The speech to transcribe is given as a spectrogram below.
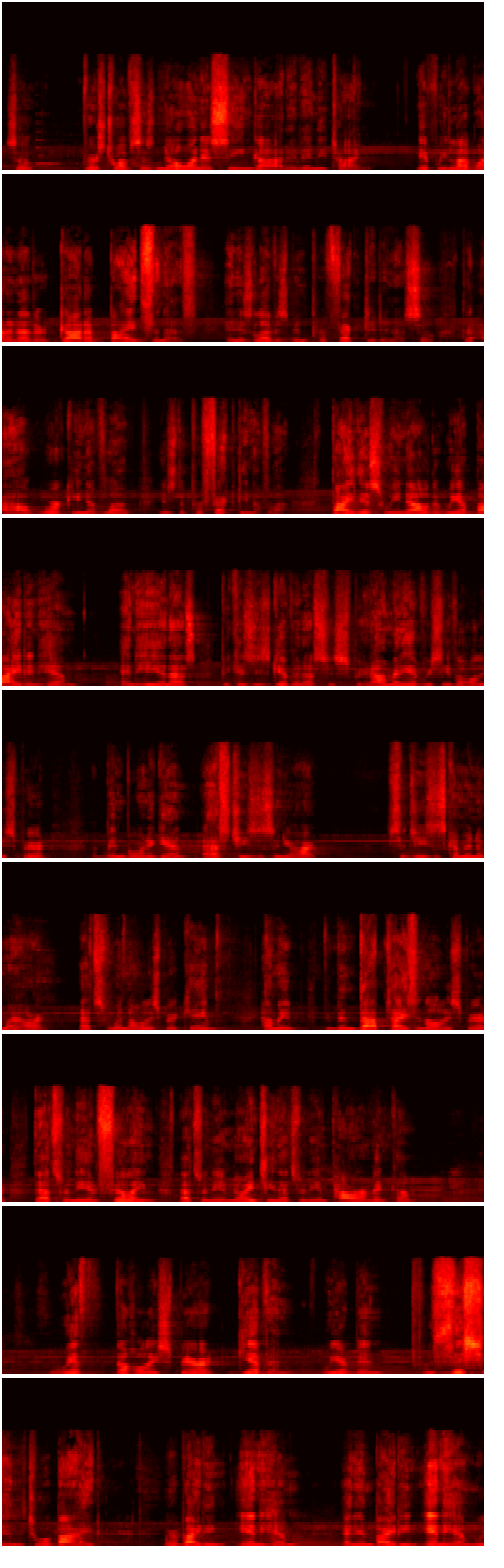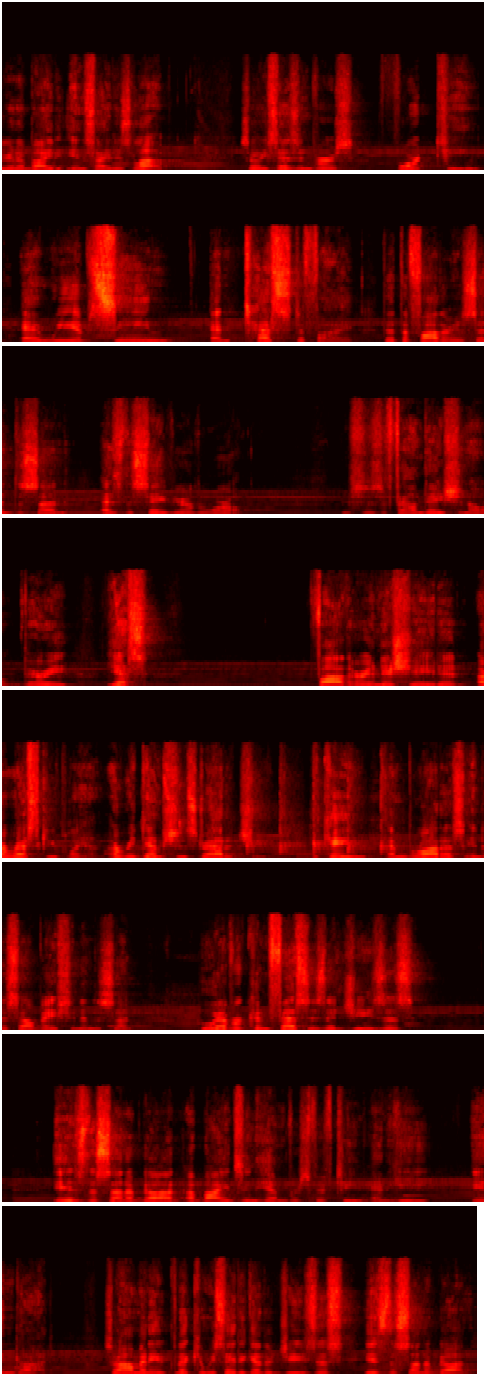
So verse 12 says, No one has seen God at any time. If we love one another, God abides in us and his love has been perfected in us. So the outworking of love is the perfecting of love. By this we know that we abide in him and he in us because he's given us his spirit. How many have received the Holy Spirit, been born again, Ask Jesus in your heart? You said, Jesus, come into my heart. That's when the Holy Spirit came. How many have been baptized in the Holy Spirit? That's when the infilling, that's when the anointing, that's when the empowerment come. With the Holy Spirit given, we have been positioned to abide. We're abiding in Him, and in abiding in Him, we're going to abide inside His love. So he says in verse 14, and we have seen and testify that the Father has sent the Son as the Savior of the world. This is a foundational, very, yes, Father initiated a rescue plan, a redemption strategy. He came and brought us into salvation in the Son. Whoever confesses that Jesus is the Son of God abides in him, verse 15, and he in God. So, how many, can we say together, Jesus is the Son of God?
